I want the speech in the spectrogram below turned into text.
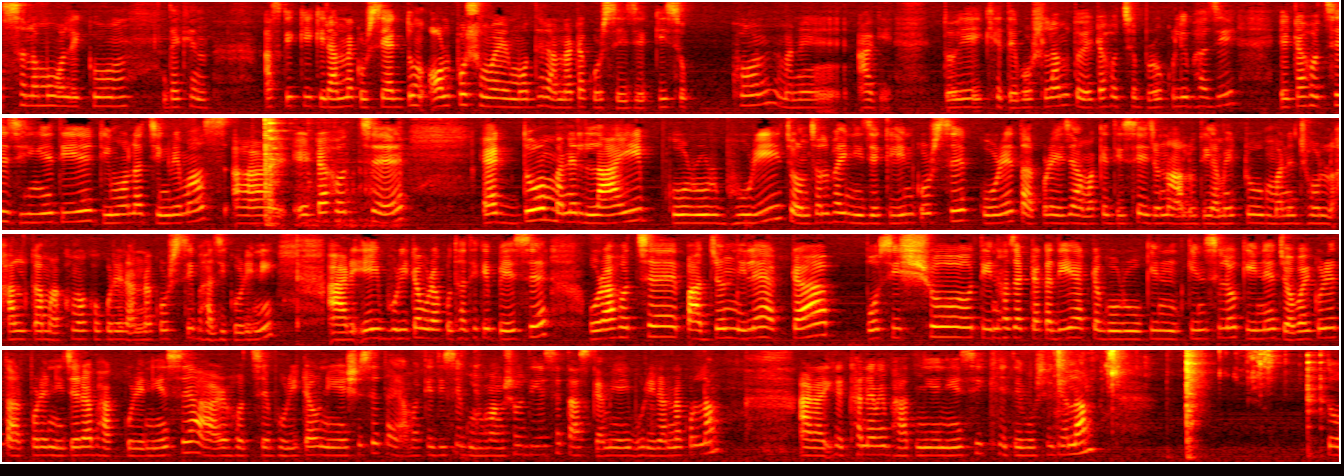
আসসালামু আলাইকুম। দেখেন, আজকে কি কি রান্না করছি? একদম অল্প সময়ের মধ্যে রান্নাটা করছি, যে কিছুক্ষণ মানে আগে। তো এই খেতে বসলাম। তো এটা হচ্ছে ব্রোকলি ভাজি, এটা হচ্ছে ঝিঙে দিয়ে ডিমলা চিংড়ি মাছ, আর এটা হচ্ছে একদম মানে লাইভ গরুর ভুড়ি চঞ্চল ভাই নিজে ক্লিন করছে, করে তারপরে এই যে আমাকে দিছে, এই জন্য আলু দিয়ে আমি একটু মানে ঝোল, হালকা মাখো মাখো করে রান্না করছি, ভাজি করিনি। আর এই ভুড়িটা ওরা কোথা থেকে পেয়েছে? ওরা হচ্ছে পাঁচজন মিলে একটা পঁচিশশো তিন হাজার টাকা দিয়ে একটা গরু কিন, কিনছিল, কিনে জবাই করে তারপরে নিজেরা ভাগ করে নিয়েছে আর হচ্ছে ভুড়িটাও নিয়ে এসেছে, তাই আমাকে দিছে, গরু মাংসও দিয়েছে, তা আজকে আমি এই ভুড়ি রান্না করলাম। আর এখানে আমি ভাত নিয়ে নিয়েছি, খেতে বসে গেলাম। তো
